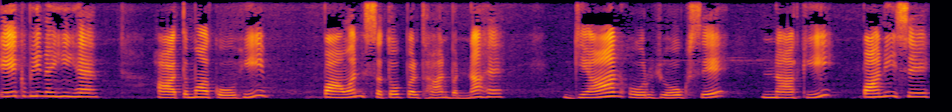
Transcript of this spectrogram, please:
एक भी नहीं है। आत्मा को ही पावन सतो प्रधान बनना है। ज्ञान और योग से, ना कि पानी से।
